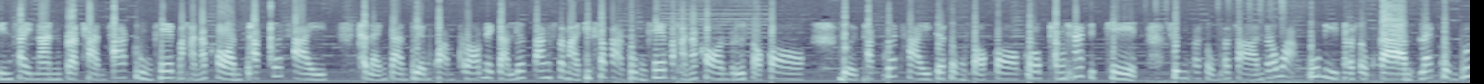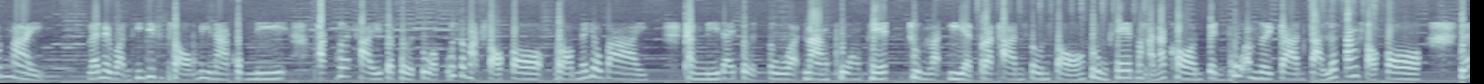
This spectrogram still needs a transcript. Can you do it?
มินชัยนันประธานภาคกรุงเทพมหานครพักเพื่อไทย แถลงการเตรียมความพร้อมในการเลือกตั้งสมาชิกสภากรุงเทพมหานครหรือสก โดยพักเพื่อไทยจะส่งสก ครบทั้ง 50 เขต ซึ่งผสมผสานระหว่างผู้มีประสบการณ์และคนรุ่นใหม่ และในวันที่ 22 มีนาคมนี้ พักเพื่อไทยจะเปิดตัวผู้สมัครสอกอพร้อมนโยบายทั้งนี้ได้เปิดตัวนางพวงเพชร ชุนละเอียดประธานโซน 2 กรุงเทพมหานคร เป็นผู้อำนวยการการเลือกตั้งสอกอและ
